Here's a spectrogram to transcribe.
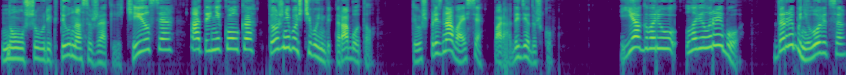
«Ну, Шурик, ты у нас уже отличился, а ты, Николка, тоже, небось, чего-нибудь наработал? Ты уж признавайся, порадуй дедушку». «Я, говорю, ловил рыбу, да рыба не ловится».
